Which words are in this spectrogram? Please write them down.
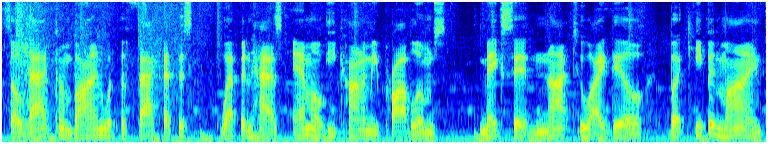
So that combined with the fact that this weapon has ammo economy problems makes it not too ideal. But keep in mind,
